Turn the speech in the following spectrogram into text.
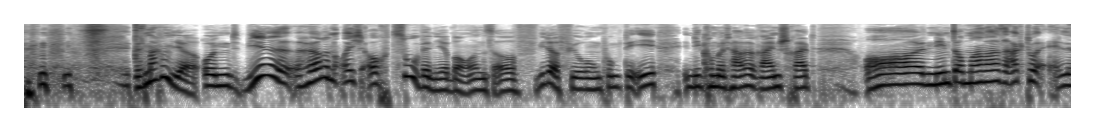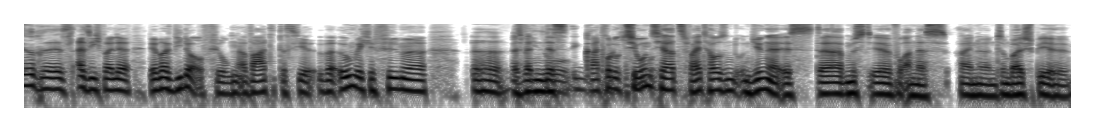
das machen wir. Und wir hören euch auch zu, wenn ihr bei uns auf wiederführung.de in die Kommentare reinschreibt, oh, nehmt doch mal was Aktuelleres. Also ich meine, wer bei Wiederaufführung erwartet, dass wir über irgendwelche Filme äh, also wenn so das Produktionsjahr 2000 und jünger ist, da müsst ihr woanders reinhören. Zum Beispiel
